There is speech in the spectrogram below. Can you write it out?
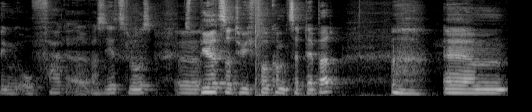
denke mir, oh fuck, Alter, was ist jetzt los? Das Bier hat natürlich vollkommen zerdeppert. Ähm,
